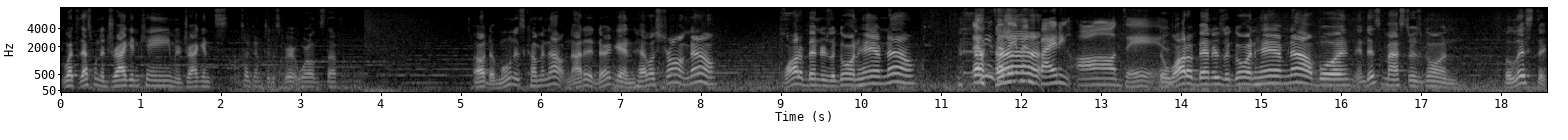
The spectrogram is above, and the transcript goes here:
what that's when the dragon came and the dragon took him to the spirit world and stuff. Oh, the moon is coming out. Not it. They're getting hella strong now. Waterbenders are going ham now. That means that they've been fighting all day. The waterbenders are going ham now, boy. And this master is going ballistic.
